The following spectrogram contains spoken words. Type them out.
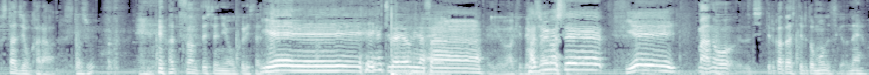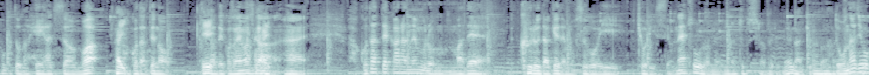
スタジオから、スタジオ？平八さんと一緒にお送りしたいとイエーイ平八だよ、皆さというわけん。で。はじめまし。てイエーイまあ、あの、知ってる方は知ってると思うんですけどね、北斗の平八さんは、はい函館のええ方でございますが、はいはい。函館から根室まで来るだけでもすごい距離ですよね。そうだね、今ちょっと調べるね、何キロか。と同じ北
